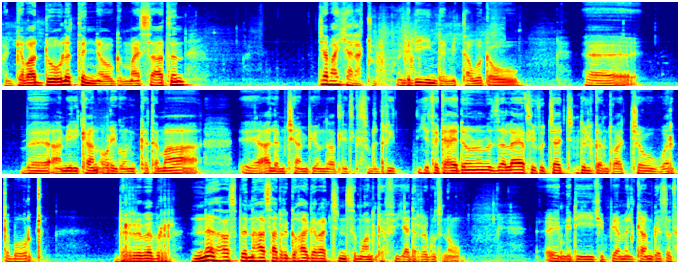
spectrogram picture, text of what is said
አገባዶ ሁለተኛው ግማሽ ሰዓትን ጀባ እያላችሁ ነው። እንግዲህ እንደሚታወቀው በአሜሪካን ኦሬጎን ከተማ የዓለም ቻምፒዮን አትሌቲክስ ውድድር እየተካሄደ ነው። በዛ ላይ አትሌቶቻችን ድል ቀንቷቸው ወርቅ በወርቅ ብር በብር ነሐስ በነሐስ አድርገው ሀገራችን ስሟን ከፍ እያደረጉት ነው። እንግዲህ የኢትዮጵያ መልካም ገጽታ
